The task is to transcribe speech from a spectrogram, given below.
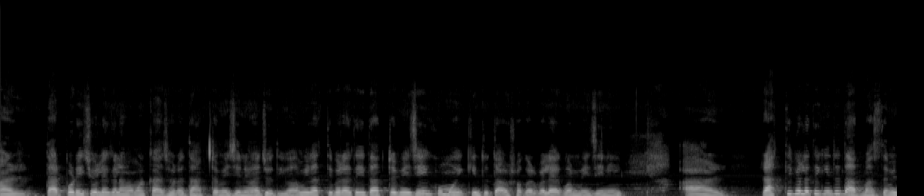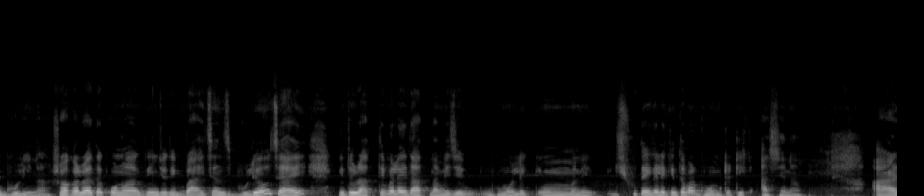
আর তারপরেই চলে গেলাম আমার কাজ হলো দাঁতটা মেজে নেওয়া। যদিও আমি রাত্রিবেলাতেই দাঁতটা মেজেই ঘুমোই, কিন্তু তাও সকালবেলা একবার মেজে নিই। আর রাত্রিবেলাতে কিন্তু দাঁত মাজতে আমি ভুলি না। সকালবেলাতে কোনো একদিন যদি বাই চান্স ভুলেও যাই, কিন্তু রাত্রিবেলায় দাঁত না মেজে ঘুমোলে মানে শুতে গেলে কিন্তু আমার ঘুমটা ঠিক আসে না। আর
